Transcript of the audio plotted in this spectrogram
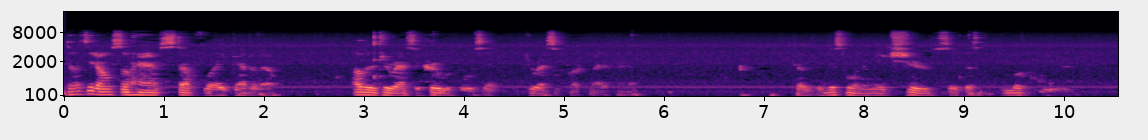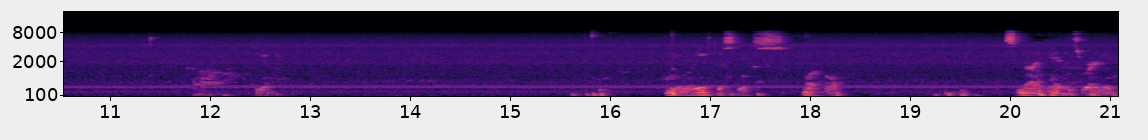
does it also have stuff like, I don't know, other Jurassic herbivores that Jurassic Park might have had? Because I just want to make sure so it doesn't look weird. Uh, yeah. Anyways, this looks horrible. It's not and it's raining.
